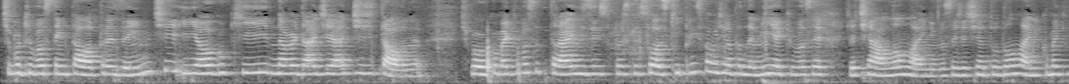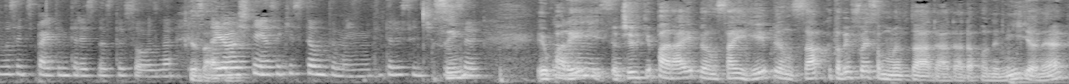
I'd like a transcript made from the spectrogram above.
tipo, que você tem que estar lá presente, em algo que, na verdade, é digital, né? Tipo, como é que você traz isso para as pessoas, que principalmente na pandemia, que você já tinha aula online, você já tinha tudo online, como é que você desperta o interesse das pessoas, né? Exato. Aí eu acho que tem essa questão também, muito interessante. Sim. Você... Eu parei, eu tive que parar e pensar e repensar, porque também foi esse momento da, da, da, da pandemia, né?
